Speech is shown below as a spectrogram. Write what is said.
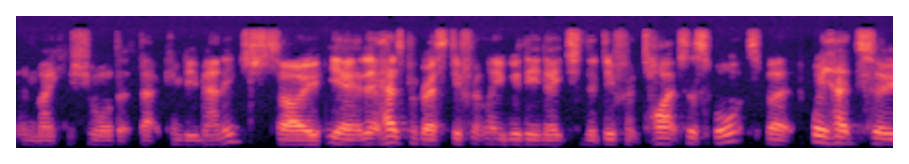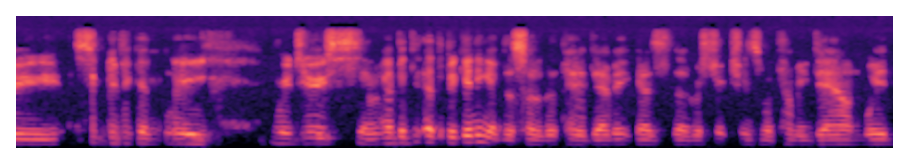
and making sure that that can be managed. So yeah, it has progressed differently within each of the different types of sports, but we had to significantly reduce uh, at the beginning of the sort of the pandemic as the restrictions were coming down we'd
